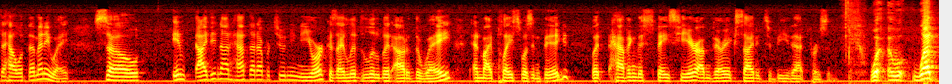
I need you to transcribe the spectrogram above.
to hell with them anyway. So in, I did not have that opportunity in New York because I lived a little bit out of the way and my place wasn't big but having this space here, I'm very excited to be that person. What what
